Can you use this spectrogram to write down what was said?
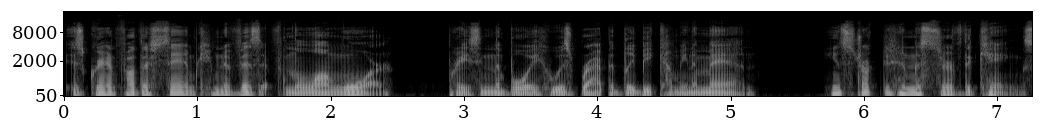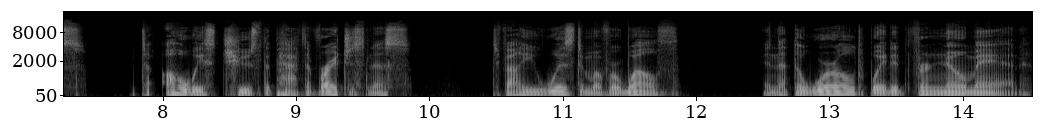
his grandfather Sam came to visit from the long war, praising the boy who was rapidly becoming a man. He instructed him to serve the kings, to always choose the path of righteousness, to value wisdom over wealth, and that the world waited for no man.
